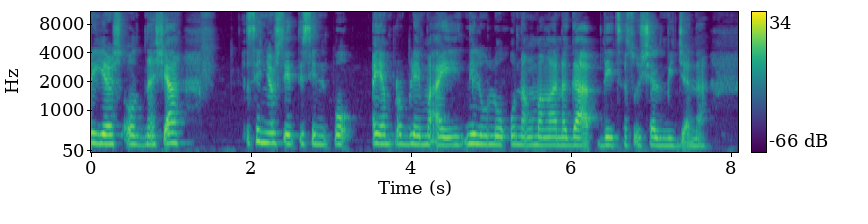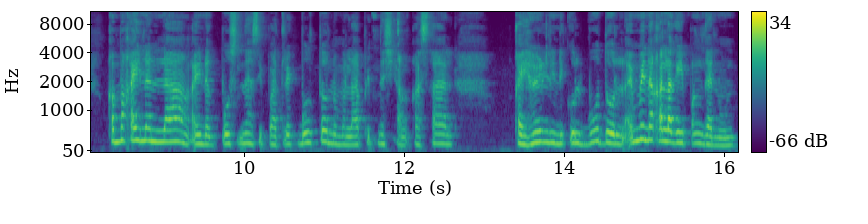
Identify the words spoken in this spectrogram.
years old na siya. Senior citizen po. Ay ang problema ay niluloko ng mga nag-update sa social media na kamakailan lang ay nag-post na si Patrick Bolton na malapit na siyang kasal kay Herly Nicole Budol, ay may nakalagay pang ganun.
